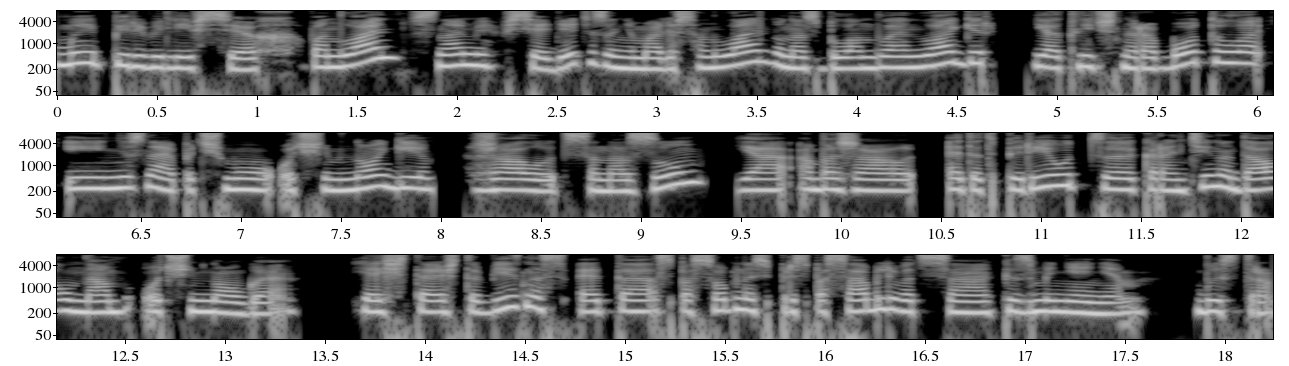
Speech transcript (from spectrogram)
Мы перевели всех в онлайн, с нами все дети занимались онлайн, у нас был онлайн-лагерь, я отлично работала, и не знаю, почему очень многие жалуются на Zoom. Я обожаю этот период, карантина дал нам очень многое. Я считаю, что бизнес — это способность приспосабливаться к изменениям быстро.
